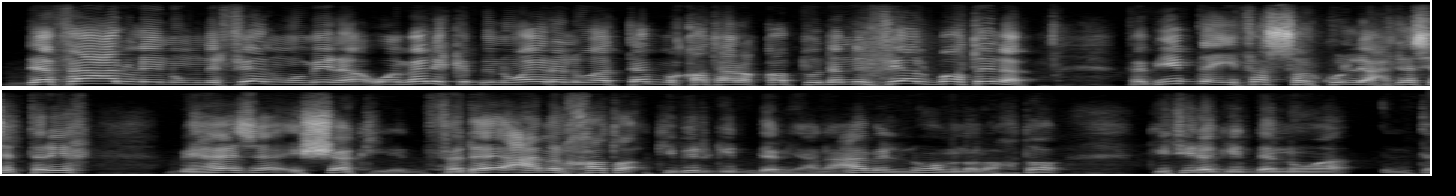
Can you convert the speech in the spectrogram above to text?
ده فعله لأنه من الفئة المؤمنة ومالك بن نويره اللي هو تم قطع رقبته ده من الفئة الباطلة. فبيبدأ يفسر كل أحداث التاريخ بهذا الشكل. فده عامل خطأ كبير جدا يعني عامل نوع من الأخطاء كتيرة جدا هو أنت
